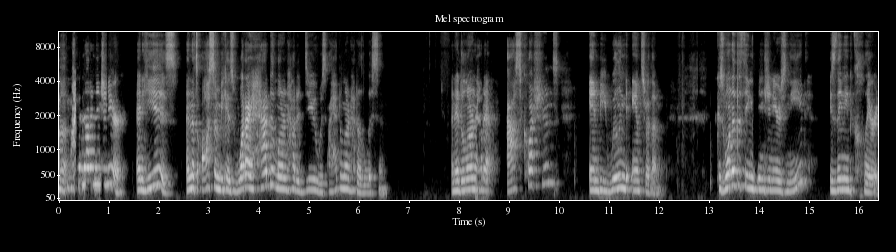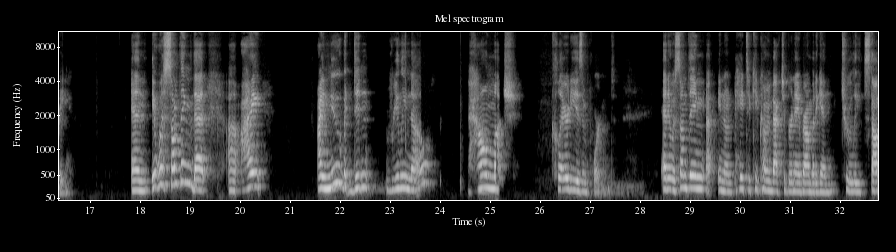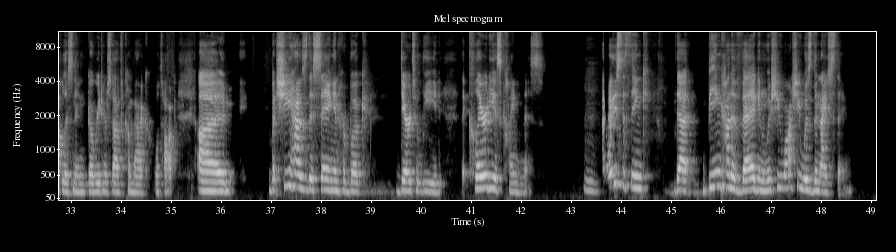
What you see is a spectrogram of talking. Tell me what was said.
Uh, I'm not an engineer, and he is. And that's awesome because what I had to learn how to do was I had to learn how to listen. And I had to learn how to ask questions and be willing to answer them. Because one of the things engineers need is they need clarity. And it was something that uh, I I knew but didn't really know how much clarity is important. And it was something, uh, you know, hate to keep coming back to Brene Brown, but again, truly stop listening, go read her stuff, come back, we'll talk. Um, but she has this saying in her book, Dare to Lead, that clarity is kindness. Mm. I used to think that being kind of vague and wishy-washy was the nice thing.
